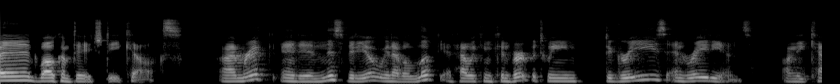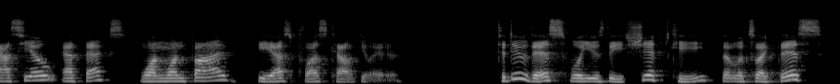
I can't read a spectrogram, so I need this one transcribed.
and welcome to HD Calcs. I'm Rick and in this video we're going to have a look at how we can convert between degrees and radians on the Casio FX115 ES Plus calculator. To do this we'll use the Shift key that looks like this,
